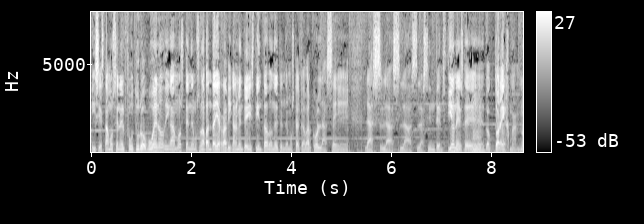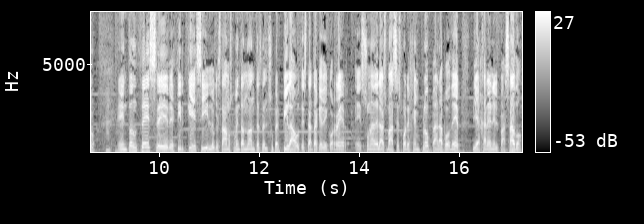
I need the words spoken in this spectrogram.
y si estamos en el futuro bueno, digamos, tendremos una pantalla radicalmente distinta donde tendremos que acabar con las eh, las, las, las, las intenciones de Dr. Eggman, ¿no? Entonces, eh, decir que sí, lo que estábamos comentando antes del Super Peel Out, este ataque de correr, es una de las bases, por ejemplo, para poder viajar en el pasado.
